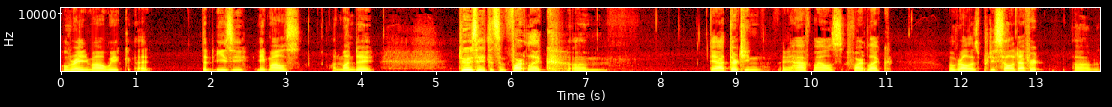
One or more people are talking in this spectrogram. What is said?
over 80 mile week. I did easy eight miles on Monday. Tuesday did some fartlek. Um, yeah, 13 and a half miles fartlek. Overall, it was a pretty solid effort. Um,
